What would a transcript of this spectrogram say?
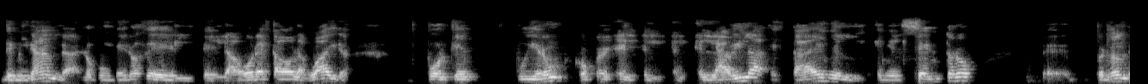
de Miranda, los bomberos del, ahora estado La Guaira, porque pudieron, el, el, el, Ávila está en el, en el centro, eh, perdón,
